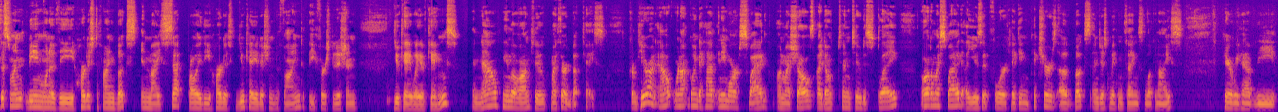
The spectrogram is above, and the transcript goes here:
This one being one of the hardest to find books in my set, probably the hardest UK edition to find, the first edition UK Way of Kings. And now we move on to my third bookcase. From here on out, we're not going to have any more swag on my shelves. I don't tend to display a lot of my swag. I use it for taking pictures of books and just making things look nice. Here we have the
